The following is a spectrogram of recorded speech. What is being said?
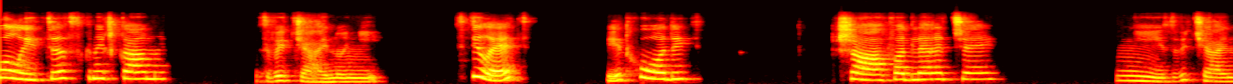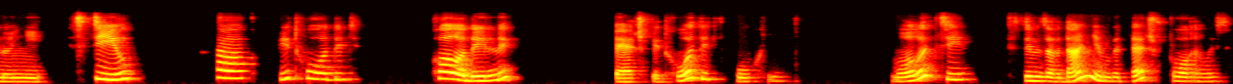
Полиця з книжками? Звичайно, ні. Стілець підходить. Шафа для речей? Ні, звичайно, ні. Стіл? Так, підходить. Холодильник теж підходить в кухню. Молодці! З цим завданням ви теж впорались.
